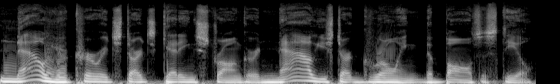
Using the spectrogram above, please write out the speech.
Now your courage starts getting stronger. Now you start growing the balls of steel.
